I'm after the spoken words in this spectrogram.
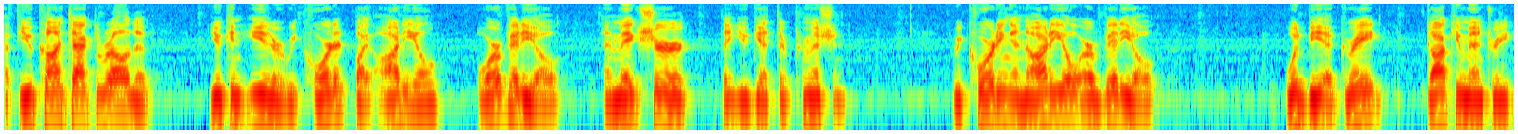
If you contact a relative, you can either record it by audio or video and make sure that you get their permission. Recording an audio or video would be a great documentary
